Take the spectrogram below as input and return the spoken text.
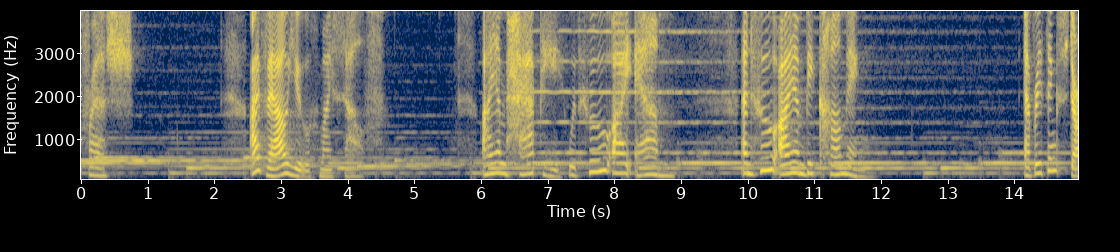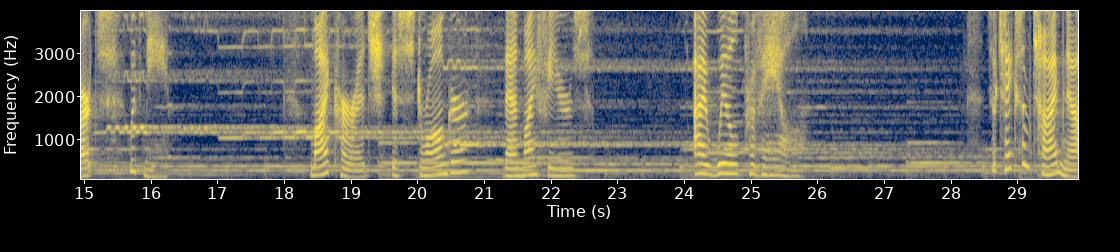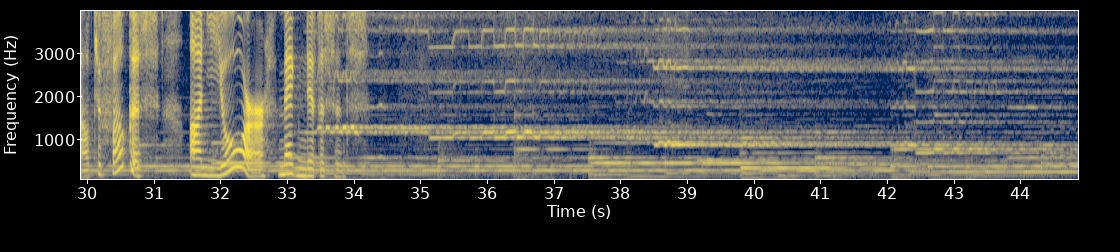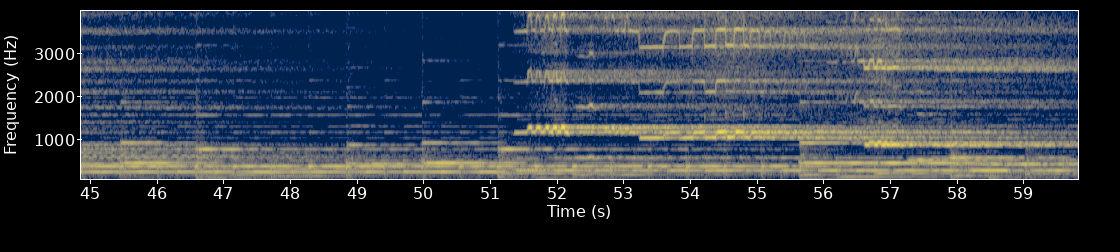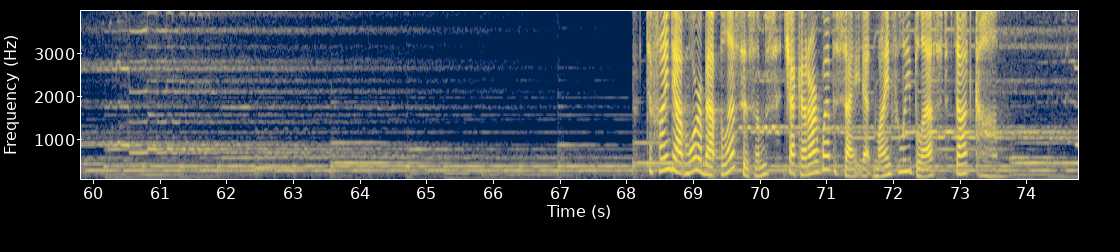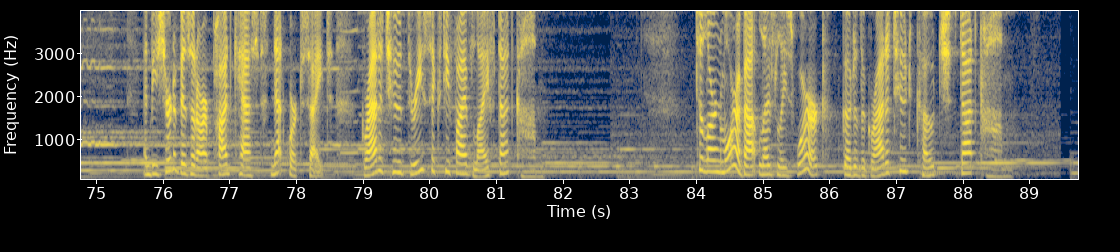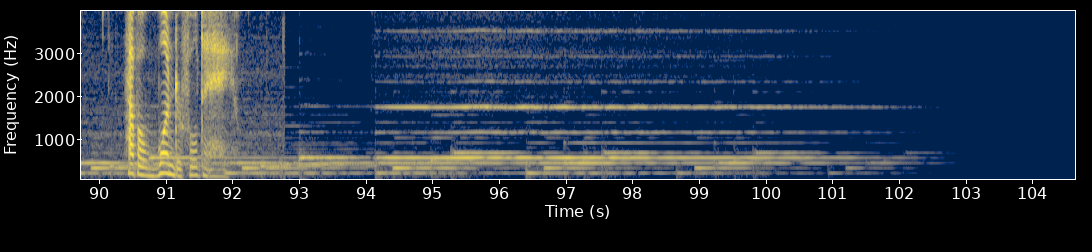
fresh. I value myself. I am happy with who I am and who I am becoming. Everything starts with me. My courage is stronger than my fears. I will prevail. So take some time now to focus on your magnificence. To find out more about blessisms, check out our website at mindfullyblessed.com. And be sure to visit our podcast network site, gratitude365life.com. To learn more about Leslie's work, go to thegratitudecoach.com. Have a wonderful day.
